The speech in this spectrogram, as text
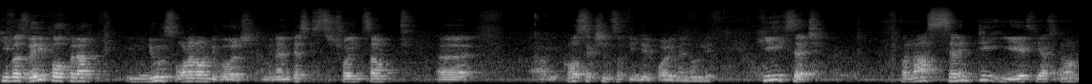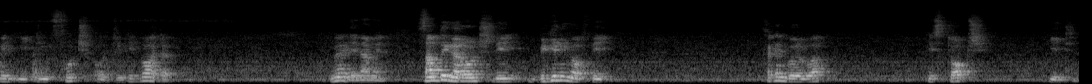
He was very popular in news all around the world. I mean, I'm just showing some uh, Um, cross sections of Indian parliament only. He said, for last 70 years, he has not been eating food or drinking water. Imagine, I mean, something around the beginning of the Second World War, he stopped eating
